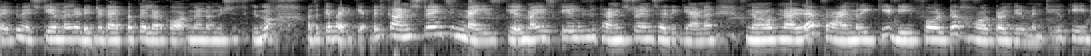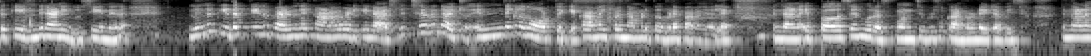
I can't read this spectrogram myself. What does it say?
type H T M എല്ലിലെ ഡേറ്റ ടൈപ്പ് ഒക്കെ എല്ലാവർക്കും ഓർമ്മയുണ്ടെന്ന് വിശ്വസിക്കുന്നു. അതൊക്കെ പഠിക്കുക then constraints in my SQL my സ്കെയിലുള്ള കൺസ്ട്രെയിൻസ് ഏതൊക്കെയാണ് പ്രൈമറി പ്രൈമറിക്ക് ഡിഫോൾട്ട് ഹോട്ടോ അഗ്രിമെന്റ് ഓക്കെ ഇതൊക്കെ എന്തിനാണ് യൂസ് ചെയ്യുന്നത്? നിങ്ങൾക്ക് ഇതൊക്കെയെന്ന് പറയാൻ നിങ്ങൾ കാണാതെ പഠിക്കേണ്ട ആവശ്യമില്ല. ചെറുതായിട്ട് എന്തെങ്കിലും ഒന്ന് ഓർത്ത് വയ്ക്കുക കാരണം ഇപ്പം നമ്മളിപ്പോൾ ഇവിടെ പറഞ്ഞു അല്ലേ? എന്താണ്? A person who responsible for control database എന്താണ്?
